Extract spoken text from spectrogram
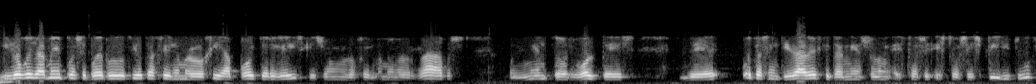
Y luego también pues se puede producir otra fenomenología poltergeist, que son los fenómenos raps, movimientos, golpes de otras entidades que también son estos, estos espíritus,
